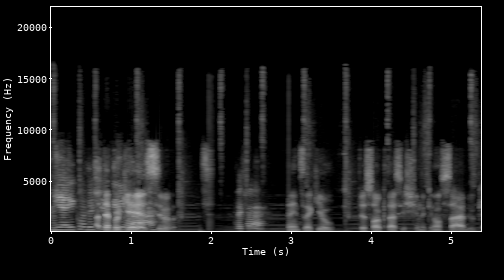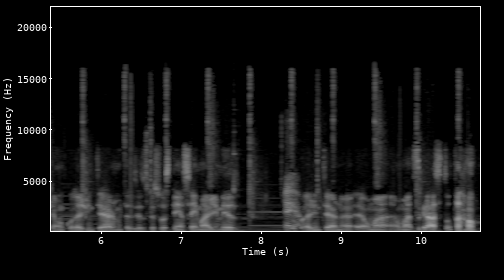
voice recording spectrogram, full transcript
E aí, quando eu Até porque. Lá... Se... Pode falar parênteses aqui, o pessoal que está assistindo aqui não sabe o que é um colégio interno, muitas vezes as pessoas têm essa imagem mesmo. É. O colégio interno é uma, é uma desgraça total.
